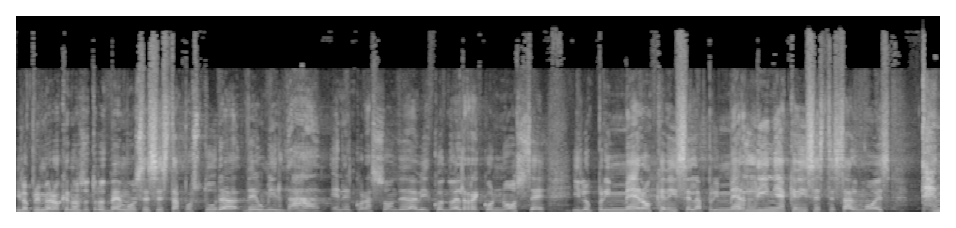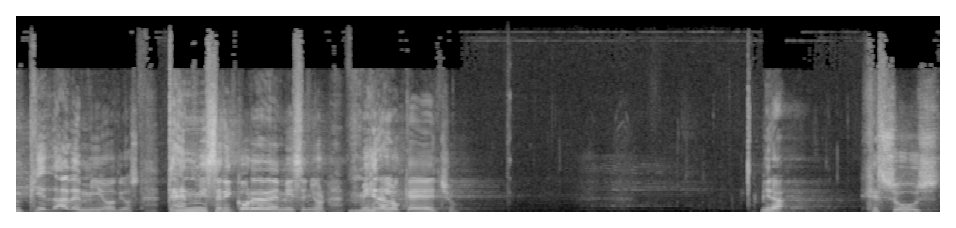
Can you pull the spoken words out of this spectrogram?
Y lo primero que nosotros vemos es esta postura de humildad en el corazón de David cuando él reconoce y lo primero que dice, la primera línea que dice este salmo es, ten piedad de mí, oh Dios, ten misericordia de mí, Señor, mira lo que he hecho. Mira, Jesús,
